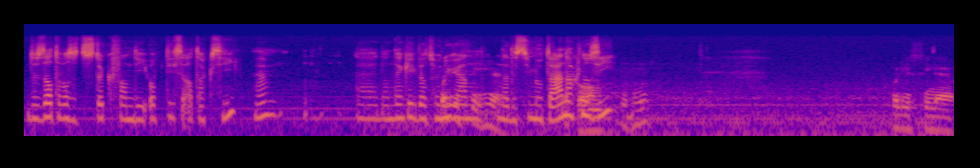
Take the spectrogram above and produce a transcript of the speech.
dus dat was het stuk van die optische ataxie. Hè. Uh, dan denk ik dat we nu gaan naar de simultaanagnosie. What do you see now?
